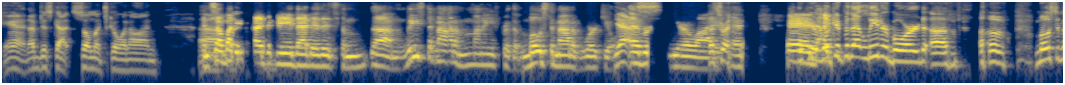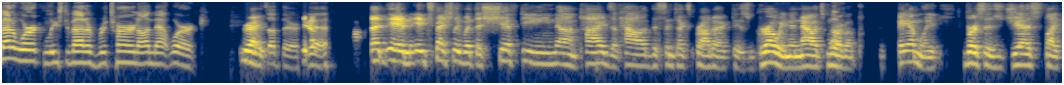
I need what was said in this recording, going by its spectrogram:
can't. I've just got so much going on. And somebody um, said to me that it is the um, least amount of money for the most amount of work you'll yes, ever in your life. That's right. And, and if you're I, looking for that leaderboard of of most amount of work, least amount of return on that work, right? It's up there. Yep. Yeah and especially with the shifting um, tides of how the Syntex product is growing, and now it's more oh. of a family versus just like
